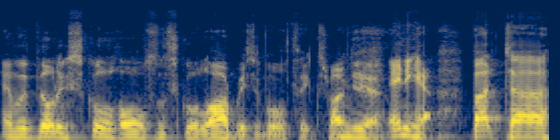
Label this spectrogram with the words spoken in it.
and we're building school halls and school libraries of all things, right? Yeah. Anyhow, but uh,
